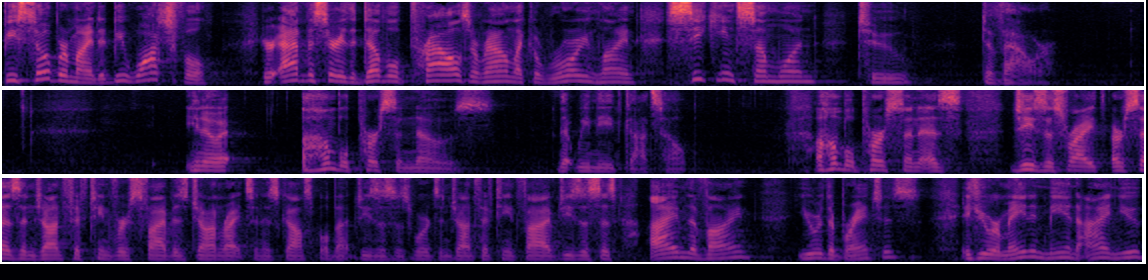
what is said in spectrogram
Be sober minded, be watchful. Your adversary, the devil, prowls around like a roaring lion, seeking someone to devour. You know, a humble person knows that we need God's help. A humble person, as Jesus writes or says in John 15, verse 5, as John writes in his gospel about Jesus' words in John 15, 5, Jesus says, I am the vine, you are the branches. If you remain in me and I in you,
